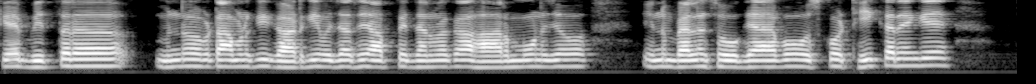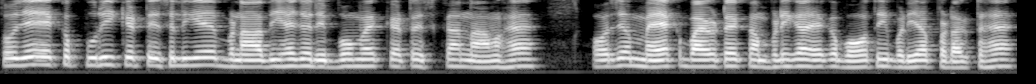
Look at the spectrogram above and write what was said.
के भीतर, मिनरल विटामिन की घाट की वजह से आपके जानवर का हार्मोन जो इनबैलेंस हो गया है, वो उसको ठीक करेंगे। तो ये एक पूरी किट इसलिए बना दी है, जो रिबोमैक किट इसका नाम है, और जो मैक बायोटेक कंपनी का एक बहुत ही बढ़िया प्रोडक्ट है।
